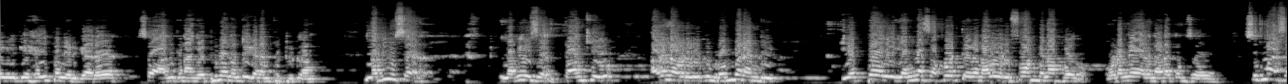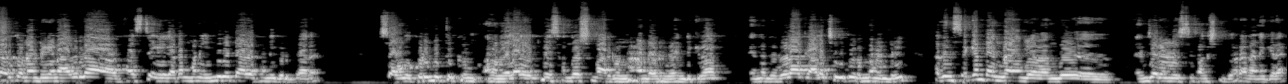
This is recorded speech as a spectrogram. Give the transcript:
எங்களுக்கு ஹெல்ப் பண்ணிருக்காரு. சோ அதுக்கு நாங்க எப்பவுமே நன்றி கடன் பெற்றிருக்கோம் love you sir love you sir thank you Arun அவர்களுக்கும் ரொம்ப நன்றி. எப்ப எங்களுக்கு என்ன சப்போர்ட் தேவைனாலும் ஒரு ஃபோன் பண்ணா போதும். உடனே அது நடக்கும் சார் சுகுமார் சாருக்கும் நன்றி. ஏன்னா அவர் தான் ஃபர்ஸ்ட் எங்களுக்கு அட்டன் பண்ணி இமீடியட்டா அதை பண்ணி கொடுப்பாரு சோ அவங்க குடும்பத்துக்கும் அவங்க எல்லாரும் எப்பவுமே சந்தோஷமா இருக்கணும்னு ஆண்டவர் வேண்டிக்கிறோம் என்னோட விழாக்கு அழைச்சதுக்கு ரொம்ப நன்றி. அதுக்கு செகண்ட் டைம் தான் இங்க வந்து எம்ஜிஆர் யூனிவர்சிட்டி ஃபங்க்ஷனுக்கு வர நினைக்கிறேன்.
